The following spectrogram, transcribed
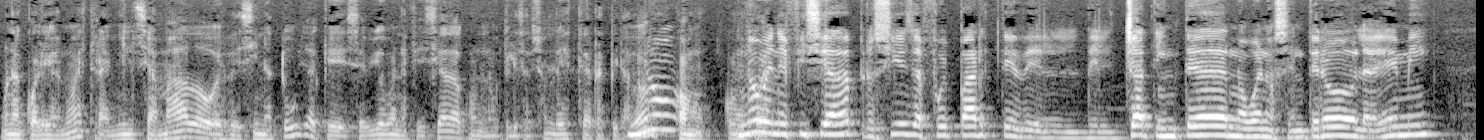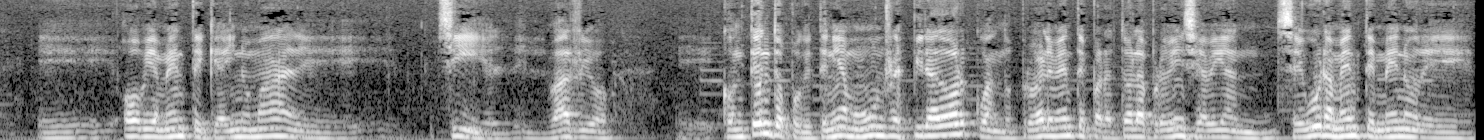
una colega nuestra, Emilcia Amado, es vecina tuya, que se vio beneficiada con la utilización de este respirador. No, no beneficiada, pero sí ella fue parte del, chat interno, bueno, se enteró la EMI, eh, obviamente que ahí nomás, eh, sí, el, barrio eh, contento porque teníamos un respirador cuando probablemente para toda la provincia habían seguramente menos de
